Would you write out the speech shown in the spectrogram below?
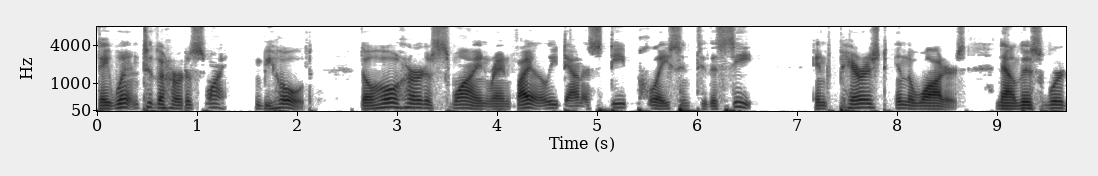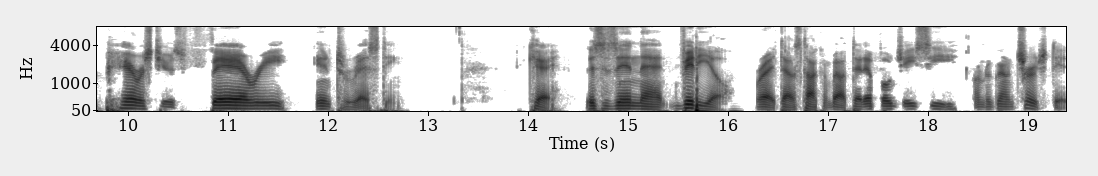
they went into the herd of swine. And behold, the whole herd of swine ran violently down a steep place into the sea, and perished in the waters. Now, this word perished here is very interesting. Okay. This is in that video, right, that I was talking about, that FOJC Underground Church did.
